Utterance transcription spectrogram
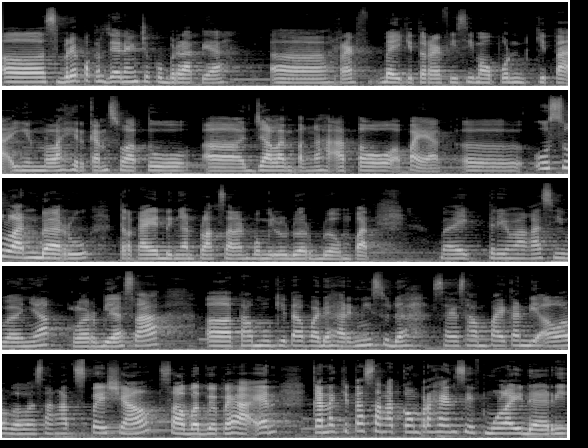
uh, sebenarnya pekerjaan yang cukup berat ya uh, ref, baik itu revisi maupun kita ingin melahirkan suatu uh, jalan tengah atau apa ya uh, usulan baru terkait dengan pelaksanaan pemilu 2024. Baik, terima kasih banyak. Luar biasa uh, tamu kita pada hari ini sudah saya sampaikan di awal bahwa sangat spesial sahabat BPHN karena kita sangat komprehensif mulai dari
